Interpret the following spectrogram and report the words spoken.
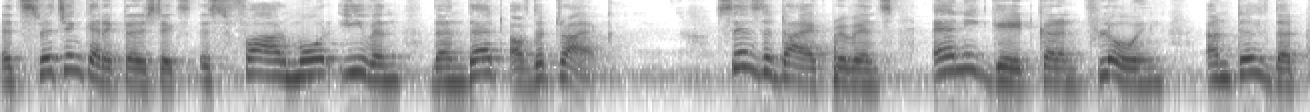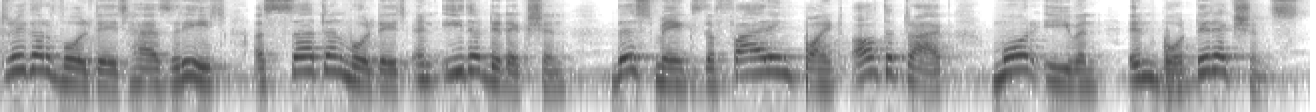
its switching characteristics is far more even than that of the triac. Since the diac prevents any gate current flowing until the trigger voltage has reached a certain voltage in either direction, this makes the firing point of the triac more even in both directions.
